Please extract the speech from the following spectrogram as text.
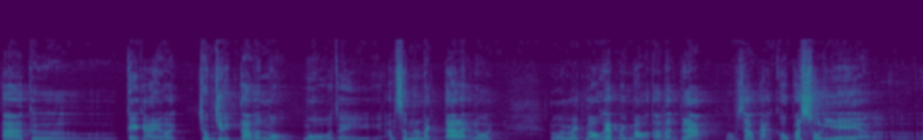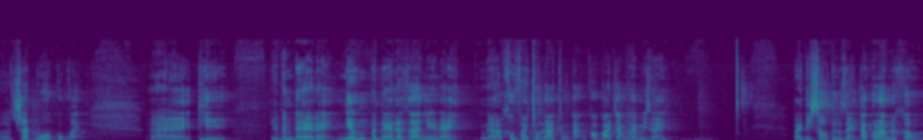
Ta cứ kể cả thôi chống chỉ định ta vẫn mổ mổ rồi ăn xâm lấn mạch ta lại lôi đối mạch máu ghép mạch máu ta vẫn cứ làm. Không sao cả cầu Pasolier ở, ở Strasbourg cũng vậy. Đấy thì thì vấn đề đấy nhưng vấn đề đặt ra như thế này không phải chỗ nào chúng ta cũng có 320 dãy vậy thì 64 dãy ta có làm được không?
